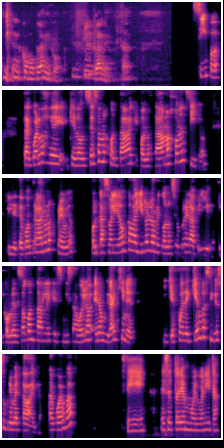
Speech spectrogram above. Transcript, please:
bien como clánico. Clanes. ¿ah? Sí, pues. ¿Te acuerdas de que don César nos contaba que cuando estaba más jovencito, y le tocó entregar unos premios, por casualidad un caballero lo reconoció por el apellido y comenzó a contarle que su bisabuelo era un gran jinete y que fue de quien recibió su primer caballo. ¿Te acuerdas? Sí, esa historia es muy bonita,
